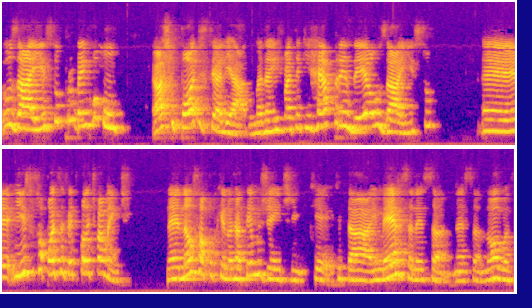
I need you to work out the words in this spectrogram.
usar isso para o bem comum. Eu acho que pode ser aliado, mas a gente vai ter que reaprender a usar isso, é, e isso só pode ser feito coletivamente. Né? Não só porque nós já temos gente que está imersa nessa, nessa nova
